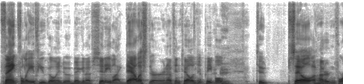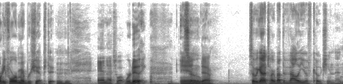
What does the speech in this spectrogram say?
Thankfully, if you go into a big enough city like Dallas, there are enough intelligent people to sell 144 memberships to, and that's what we're doing. And So- uh, So we got to talk about the value of coaching then,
